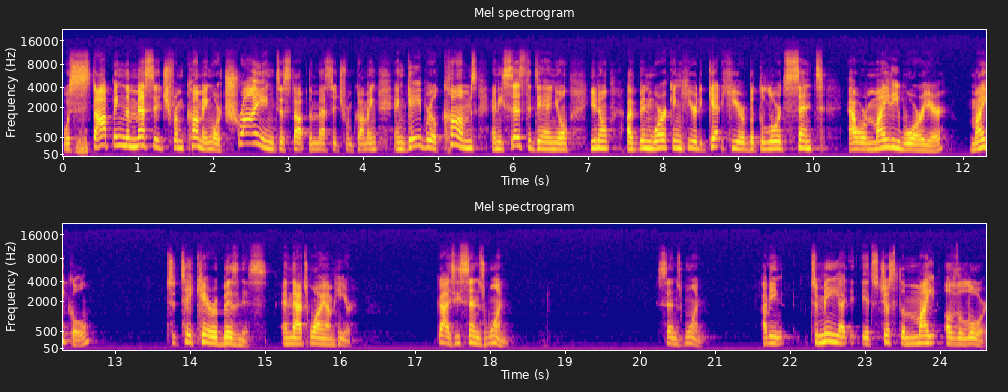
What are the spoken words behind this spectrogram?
was stopping the message from coming or trying to stop the message from coming. And Gabriel comes and he says to Daniel, You know, I've been working here to get here, but the Lord sent our mighty warrior, Michael, to take care of business. And that's why I'm here. Guys, he sends one. Sends one. I mean, to me, it's just the might of the Lord.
